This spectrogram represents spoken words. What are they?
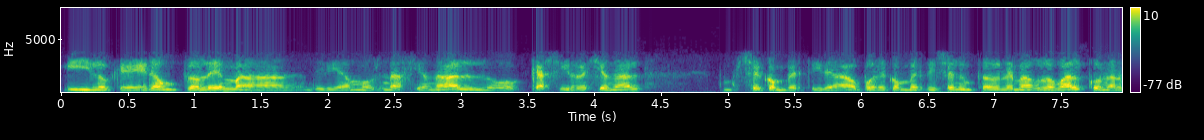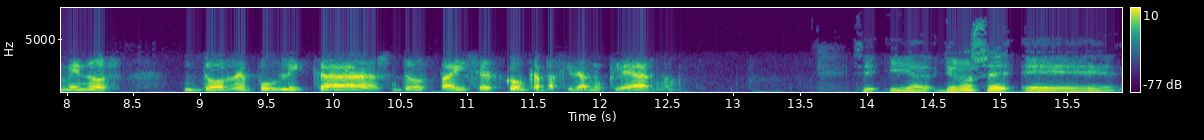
y lo que era un problema, diríamos, nacional o casi regional, se convertirá o puede convertirse en un problema global con al menos dos repúblicas, dos países con capacidad nuclear, ¿no? Sí, y eh, yo no sé, eh,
